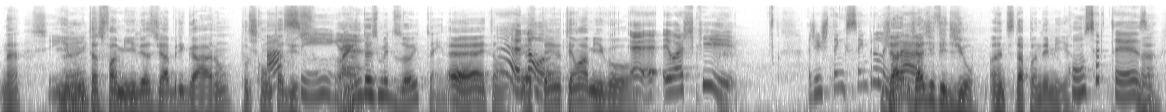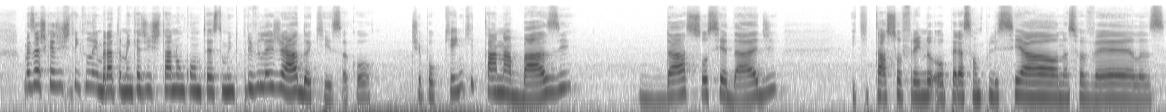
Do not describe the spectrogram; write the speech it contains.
né? Sim, e muitas famílias já brigaram por conta ah, disso. Sim, Lá é. em 2018 ainda. É, então. É, eu tenho, tenho um amigo. É, eu acho que a gente tem que sempre lembrar. Já, já dividiu antes da pandemia. Com certeza. Né? Mas acho que a gente tem que lembrar também que a gente está num contexto muito privilegiado aqui, sacou? Tipo, quem que tá na base da sociedade e que está sofrendo operação policial nas favelas.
